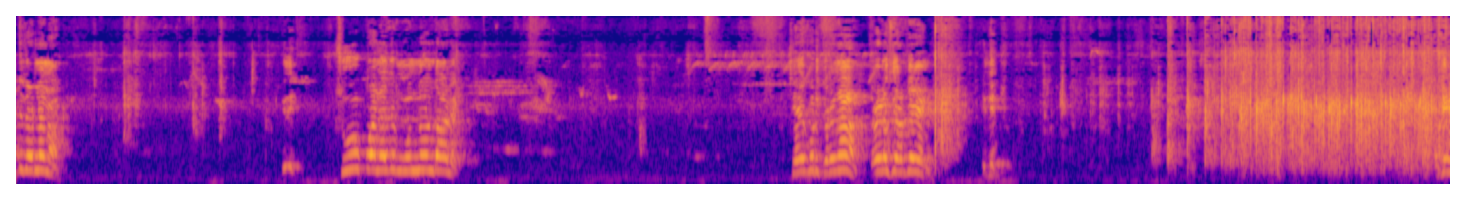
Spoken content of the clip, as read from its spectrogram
ఎగ్జాక్ట్ ఉండను ఇది చూపు అనేది ముందు ఉండాలి చేయకూడదు త్వరగా త్వరగా సరిపోయండి ఇది ఓకే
